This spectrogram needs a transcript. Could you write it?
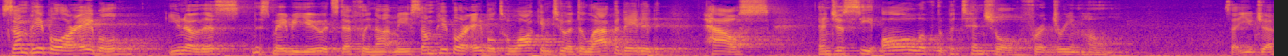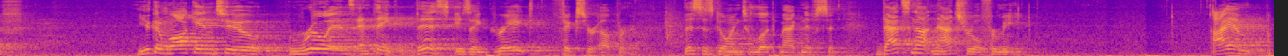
Some people are able, you know this, this may be you, it's definitely not me. Some people are able to walk into a dilapidated house and just see all of the potential for a dream home. Is that you, Jeff? You can walk into ruins and think, this is a great fixer upper. This is going to look magnificent. That's not natural for me. I am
